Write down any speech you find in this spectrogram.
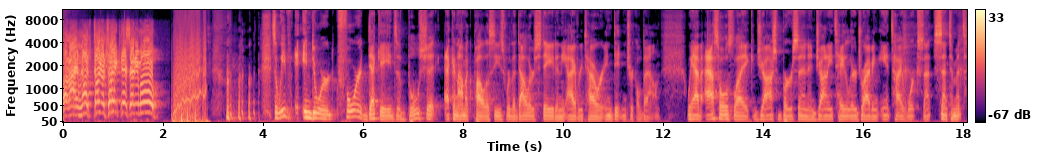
and I'm not going to take this anymore! So we've endured four decades of bullshit economic policies where the dollar stayed in the ivory tower and didn't trickle down. We have assholes like Josh Bersin and Johnny Taylor driving anti-work sentiment,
